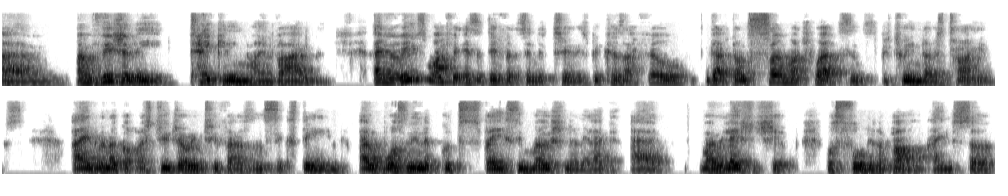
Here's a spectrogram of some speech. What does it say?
um, I'm visually taken in my environment. And the reason why I think there's a difference in the two is because I feel that I've done so much work since between those times. And when I got my studio in 2016, I wasn't in a good space emotionally. I'd, I'd my relationship was falling apart. And so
